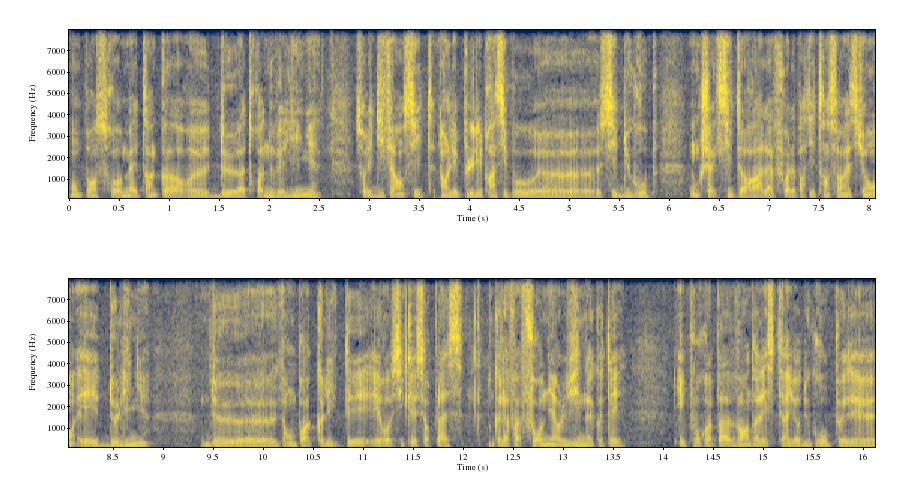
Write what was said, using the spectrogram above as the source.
on pense remettre encore euh, deux à trois nouvelles lignes sur les différents sites, dans les, principaux euh, sites du groupe. Donc chaque site aura à la fois la partie de transformation et deux lignes de, euh, pourra collecter et recycler sur place. Donc à la fois fournir l'usine à côté et pourquoi pas vendre à l'extérieur du groupe euh,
